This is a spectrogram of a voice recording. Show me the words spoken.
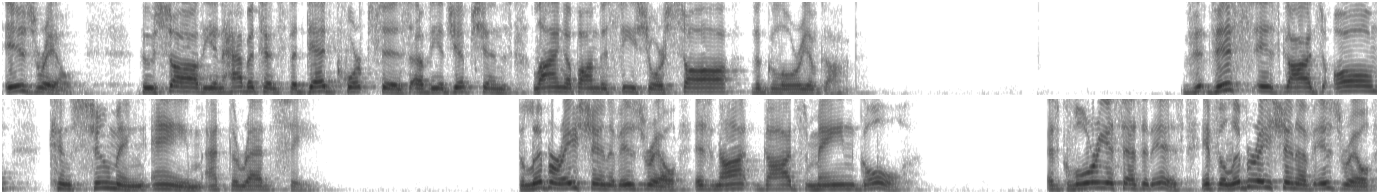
Israel, who saw the inhabitants, the dead corpses of the Egyptians lying upon the seashore, saw the glory of God. This is God's all consuming aim at the Red Sea. The liberation of Israel is not God's main goal. As glorious as it is, if the liberation of Israel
